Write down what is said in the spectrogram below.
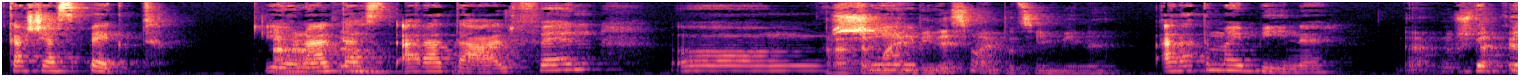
ca și aspect. E arată? un alt, arată altfel. Uh, arată și mai bine sau mai puțin bine? Arată mai bine. Da, nu știu dacă,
